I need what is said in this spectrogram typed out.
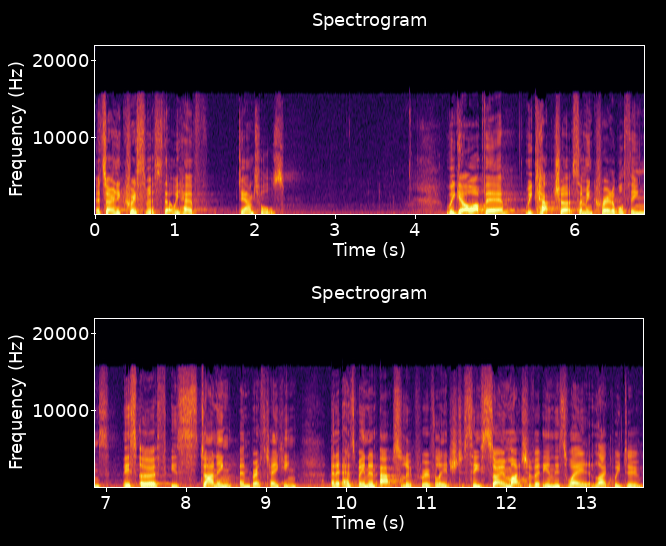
It's only Christmas that we have down tools. We go up there, we capture some incredible things. This earth is stunning and breathtaking, and it has been an absolute privilege to see so much of it in this way, like we do.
